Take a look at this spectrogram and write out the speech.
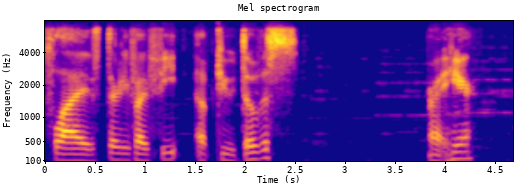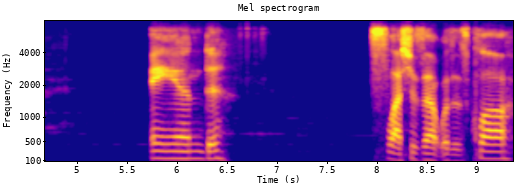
flies 35 feet up to Thovis. Right here. And slashes out with his claw.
